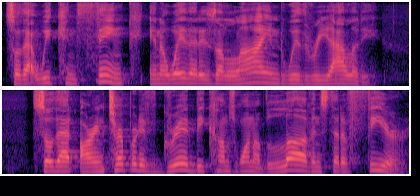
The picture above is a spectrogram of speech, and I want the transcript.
so that we can think in a way that is aligned with reality, so that our interpretive grid becomes one of love instead of fear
